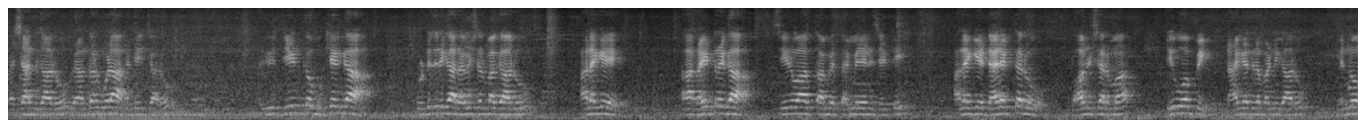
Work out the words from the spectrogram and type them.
ప్రశాంత్ గారు వీరందరూ కూడా నటించారు. ఇది దీంట్లో ముఖ్యంగా ప్రొడ్యూసర్గా రవిశర్మ గారు అలాగే రైటర్గా శ్రీనివాస్ తమ్మి తమ్మినేని శెట్టి అలాగే డైరెక్టరు భాను శర్మ డిఓపి నాగేంద్ర బండి గారు ఎన్నో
